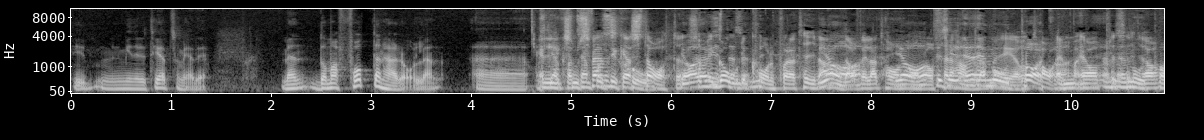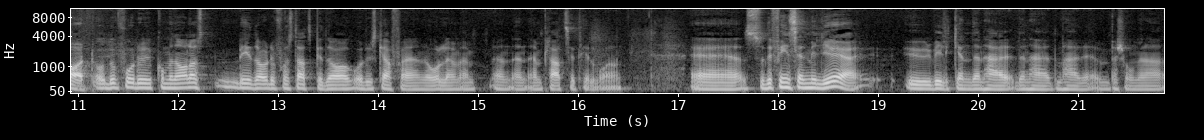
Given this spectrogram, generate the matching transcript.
Det är en minoritet som är det. Men de har fått den här rollen. Eh, Eller liksom svenska position. staten ja, som i god korporativ anda ja, har velat ha ja, någon att förhandla en med. Motpart, och ta, en, ja, precis, en, en motpart. Och då får du kommunala bidrag, du får statsbidrag och du skaffar en roll, en, en, en plats i tillvaron. Eh, så det finns en miljö ur vilken den här, den här, de här personerna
